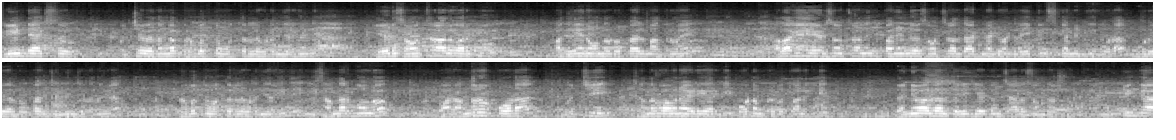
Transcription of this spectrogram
గ్రీన్ ట్యాక్స్ వచ్చే విధంగా ప్రభుత్వం ఉత్తర్వులు ఇవ్వడం జరిగింది. ఏడు సంవత్సరాల వరకు పదిహేను వందల రూపాయలు మాత్రమే. అలాగే ఏడు సంవత్సరాల నుంచి పన్నెండు సంవత్సరాలు దాటినటువంటి వెహికల్స్ అన్నింటికీ కూడా మూడు వేల రూపాయలు చెల్లించే విధంగా ప్రభుత్వం ఉత్తర్వులు ఇవ్వడం జరిగింది. ఈ సందర్భంలో వారందరూ కూడా వచ్చి చంద్రబాబు నాయుడు గారికి కూటమి ప్రభుత్వానికి ధన్యవాదాలు తెలియజేయడం చాలా సంతోషం. ముఖ్యంగా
